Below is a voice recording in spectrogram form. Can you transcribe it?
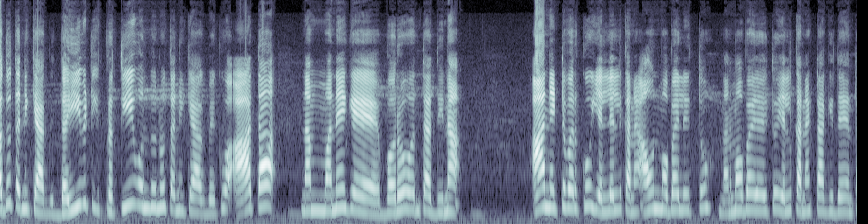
ಅದು ತನಿಖೆ ಆಗ ದಯವಿಟ್ಟು ಪ್ರತಿಯೊಂದೂ ತನಿಖೆ ಆಗಬೇಕು. ಆತ ನಮ್ಮ ಮನೆಗೆ ಬರೋವಂಥ ದಿನ ಆ ನೆಟ್ವರ್ಕು ಎಲ್ಲೆಲ್ಲಿ ಕನೆ ಅವ್ನ ಮೊಬೈಲ್ ಇತ್ತು ನನ್ನ ಮೊಬೈಲ್ ಇತ್ತು, ಎಲ್ಲಿ ಕನೆಕ್ಟ್ ಆಗಿದೆ ಅಂತ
